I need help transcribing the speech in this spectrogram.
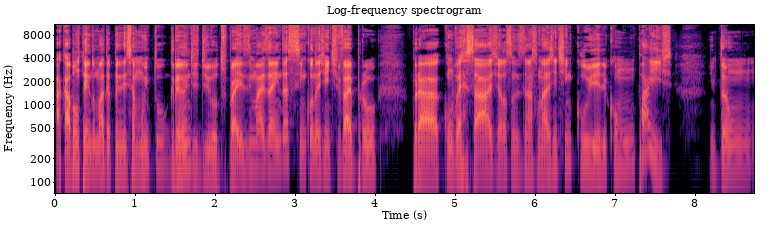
acabam tendo uma dependência muito grande de outros países, mas ainda assim, quando a gente vai para conversar as relações internacionais, a gente inclui ele como um país. Então,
